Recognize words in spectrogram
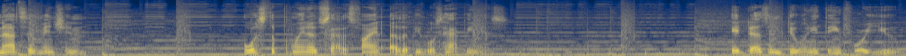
Not to mention, what's the point of satisfying other people's happiness? It doesn't do anything for you.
